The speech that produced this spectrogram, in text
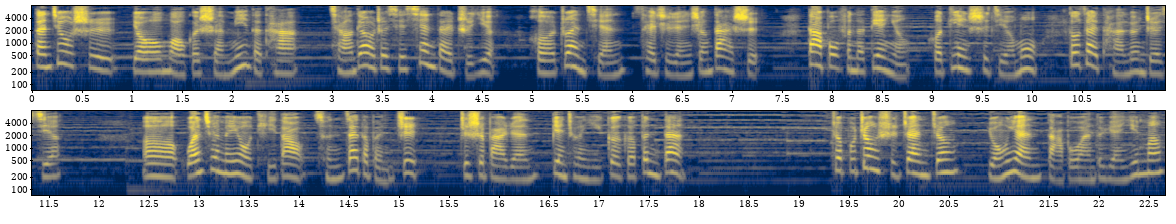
但就是有某个神秘的他强调这些现代职业和赚钱才是人生大事。大部分的电影和电视节目都在谈论这些，呃，完全没有提到存在的本质，只是把人变成一个个笨蛋。这不正是战争永远打不完的原因吗？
